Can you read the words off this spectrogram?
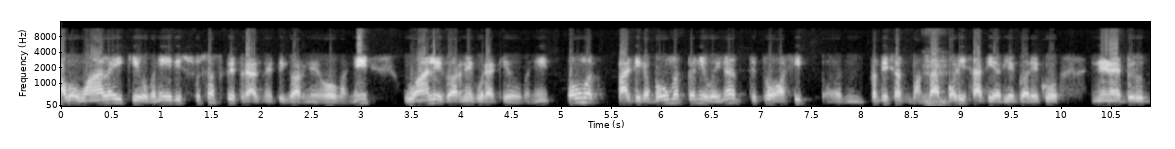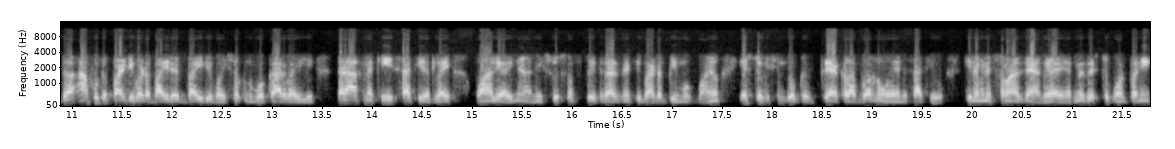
अब उहाँलाई के हो भने यदि सुसंस्कृत राजनीति गर्ने हो भने उहाँले गर्ने कुरा के हो भने बहुमत पार्टीका बहुमत पनि होइन त्यत्रो असी प्रतिशत भन्दा बढी साथीहरूले गरेको निर्णय विरुद्ध आफू त पार्टीबाट बाहिर बाहिर भइसक्नुभयो कारवाहीले तर आफ्ना केही साथीहरूलाई उहाँले होइन हामी सुसंस्कृत राजनीतिबाट विमुख भयौँ यस्तो किसिमको क्रियाकलाप गर्नु हुँदैन साथी हो किनभने समाजले हामीलाई हेर्ने दृष्टिकोण पनि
